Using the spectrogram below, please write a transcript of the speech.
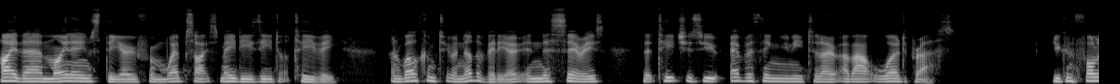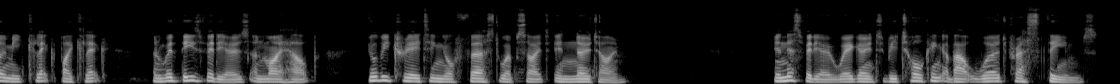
Hi there, my name's Theo from websitesmadeeasy.tv and welcome to another video in this series that teaches you everything you need to know about WordPress. You can follow me click by click and with these videos and my help you'll be creating your first website in no time. In this video we're going to be talking about WordPress themes,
